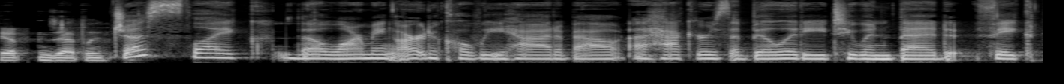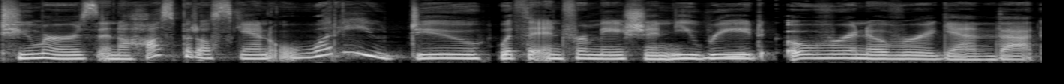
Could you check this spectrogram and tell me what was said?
Yep, exactly. Just like the alarming article we had about a hacker's ability to embed fake tumors in a hospital scan, what do you do with the information? You read over and over again that,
